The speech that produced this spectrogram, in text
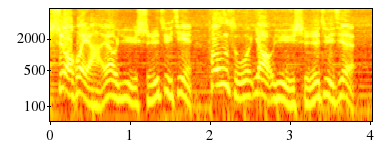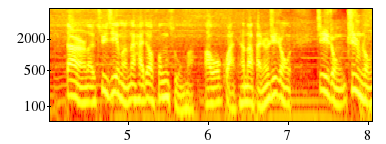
社会啊，要与时俱进，风俗要与时俱进。当然了，俱进了，那还叫风俗吗？啊，我管他呢，反正这种这种这种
